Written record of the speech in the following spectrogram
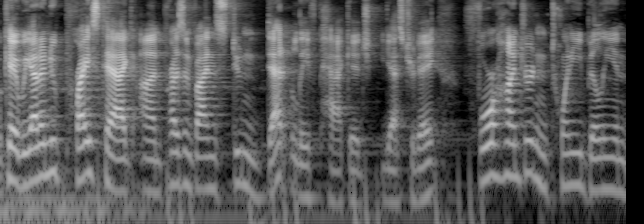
Okay, we got a new price tag on President Biden's student debt relief package yesterday. $420 billion.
